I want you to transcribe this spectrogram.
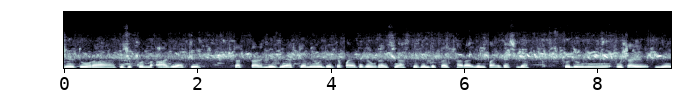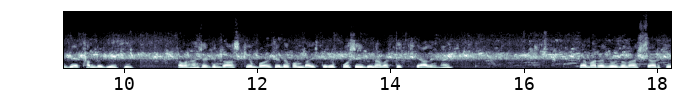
যেহেতু ওরা কিছুক্ষণ আগে আর কি চারটার দিকে আর কি আমি ওদেরকে পায়ে থেকে উঠাইছি। আজকে কিন্তু প্রায় সারাদিন পায়েটা ছিল। শুধু উঁচাই নিয়ে গিয়ে খাদ্য দিয়েছি। আমার হাঁসের কিন্তু আজকে বয়স এরকম বাইশ থেকে পঁচিশ দিন, আবার ঠিক খেয়ালে নাই। এবারে ওজন আসছে আর কি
